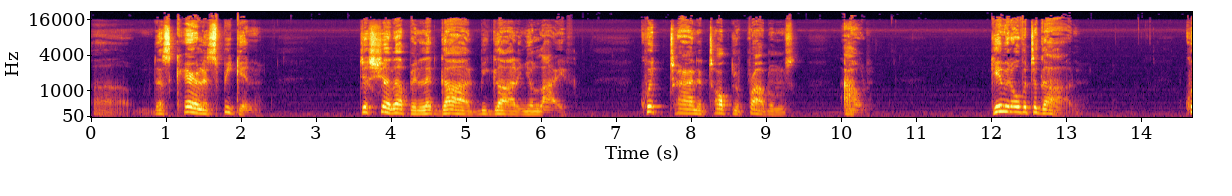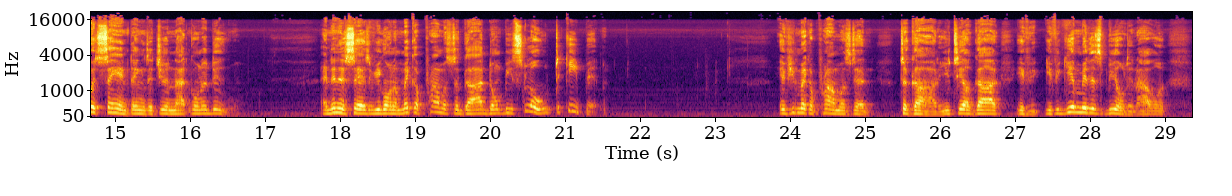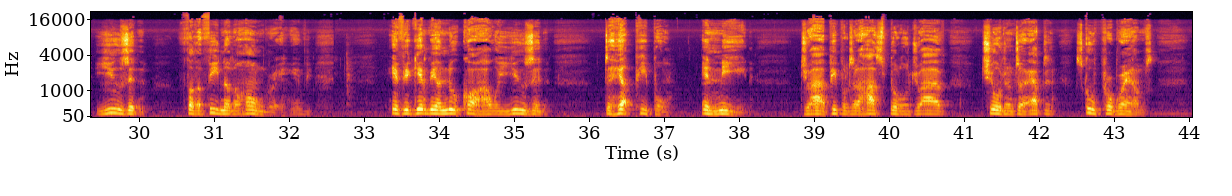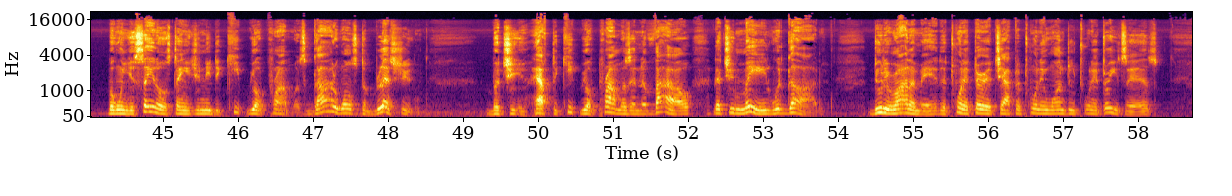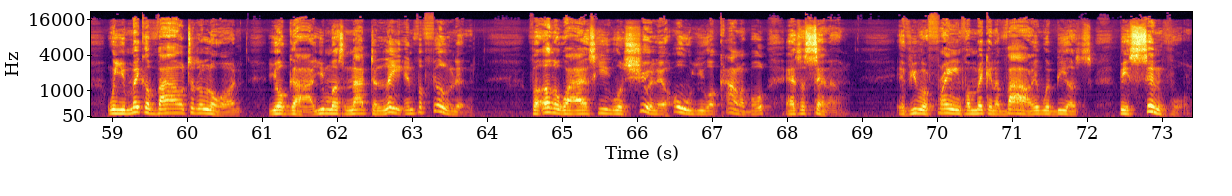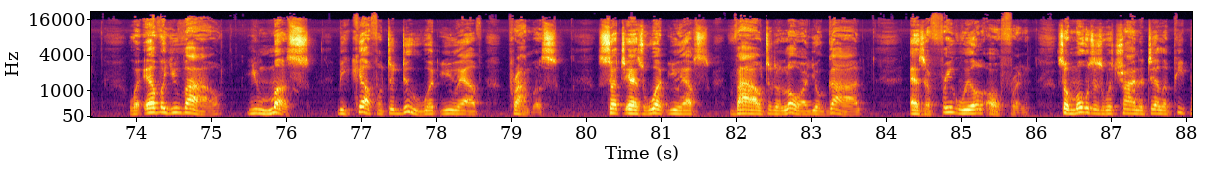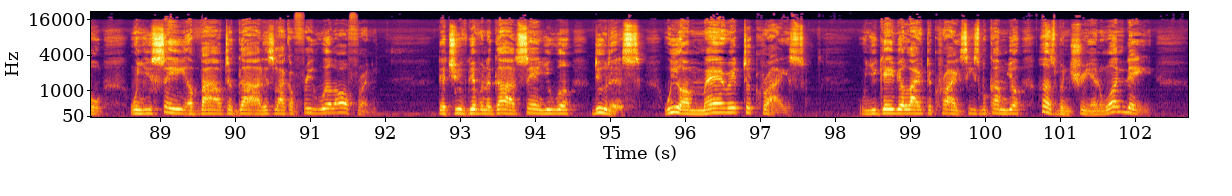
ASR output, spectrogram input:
Uh, that's careless speaking. Just shut up and let God be God in your life. Quit trying to talk your problems out. Give it over to God. Quit saying things that you're not going to do. And then it says, if you're going to make a promise to God, don't be slow to keep it. If you make a promise that to God. You tell God, if you, if you give me this building, I will use it for the feeding of the hungry. If, if you give me a new car, I will use it to help people in need. Drive people to the hospital, drive children to after school programs. But when you say those things, you need to keep your promise. God wants to bless you, but you have to keep your promise and the vow that you made with God. Deuteronomy, the 23rd chapter, 21 to 23 says, When you make a vow to the Lord your God, you must not delay in fulfilling it, for otherwise he will surely hold you accountable as a sinner. If you refrain from making a vow, it would be, a, be sinful. Wherever you vow, you must be careful to do what you have promised, such as what you have vowed to the Lord your God as a free will offering. So Moses was trying to tell the people when you say a vow to God, it's like a free will offering that you've given to God, saying you will do this. We are married to Christ. When you gave your life to Christ, He's become your husbandry. And one day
